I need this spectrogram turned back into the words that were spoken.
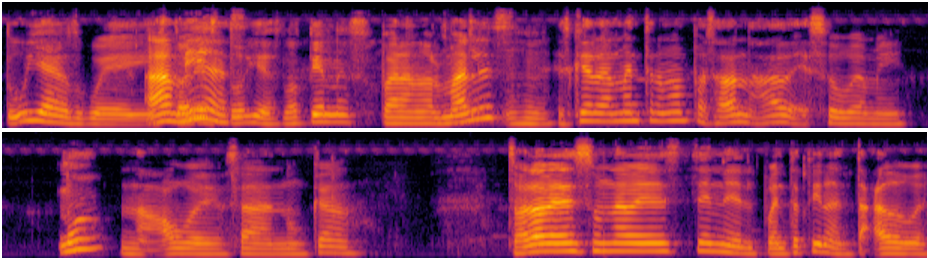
tuyas, güey. Ah, historias mías. tuyas, ¿no tienes? ¿Paranormales? Es que realmente no me ha pasado nada de eso, güey, a mí. No. No, güey, o sea, nunca. Solo vez, una vez en el puente atirantado, güey.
